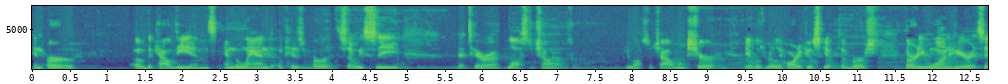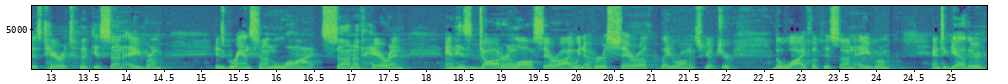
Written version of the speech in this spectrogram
in Ur of the Chaldeans and the land of his birth. So we see that Terah lost a child. He lost a child, and I'm sure it was really hard. If you'll skip to verse 31 here, it says, Terah took his son Abram, his grandson Lot, son of Haran, and his daughter in law, Sarai, we know her as Sarah later on in Scripture, the wife of his son Abram. And together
